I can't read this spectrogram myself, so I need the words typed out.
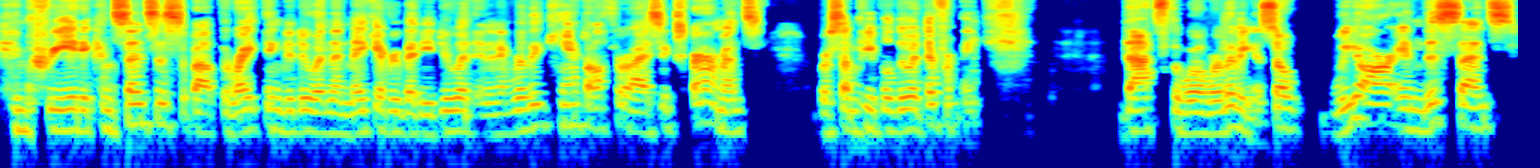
can create a consensus about the right thing to do and then make everybody do it, and it really can't authorize experiments where some people do it differently that's the world we're living in. So we are, in this sense,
